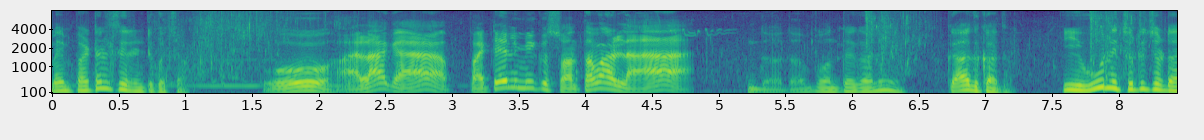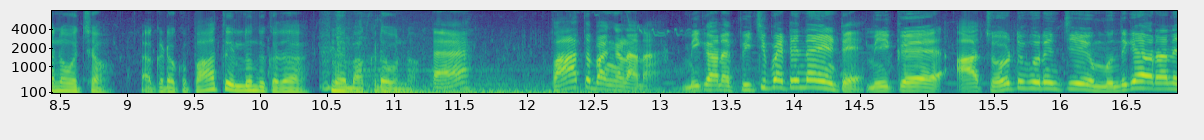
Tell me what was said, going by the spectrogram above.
మేము పటేల్ సార్ ఇంటికి వచ్చాం. ఓ అలాగా? పటేల్ మీకు సొంత వాళ్ళా దాదాపు అంతే గాని కాదు కాదు. ఈ ఊరిని చుట్టూ చూడ్డానికి వచ్చాం. అక్కడ ఒక పాత ఇల్లు ఉంది కదా మేము అక్కడ ఉన్నాం. ఆ? పాత బంగళానా? మీకు ఏమైనా పిచ్చి పెట్టిందా ఏంటి? మీకు ఆ చోటు గురించి ముందుగా ఎవరైనా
